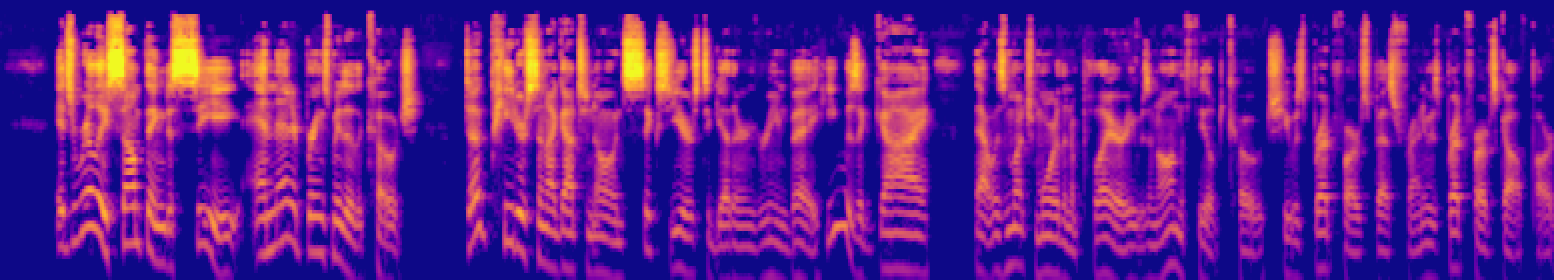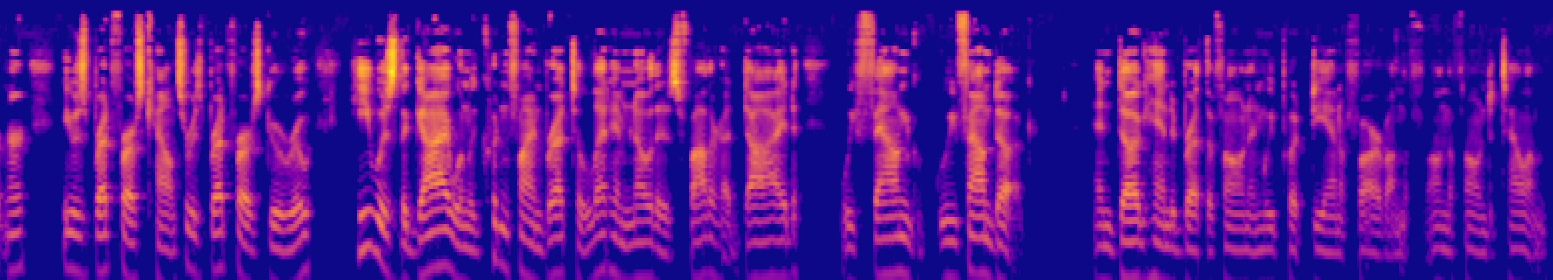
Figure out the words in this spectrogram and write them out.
It's really something to see, and then it brings me to the coach. Doug Pederson, I got to know in six years together in Green Bay. He was a guy that was much more than a player. He was an on the field coach. He was Brett Favre's best friend. He was Brett Favre's golf partner. He was Brett Favre's counselor. He was Brett Favre's guru. He was the guy when we couldn't find Brett to let him know that his father had died. We found we found Doug, and Doug handed Brett the phone, and we put Deanna Favre on the on the phone to tell him.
